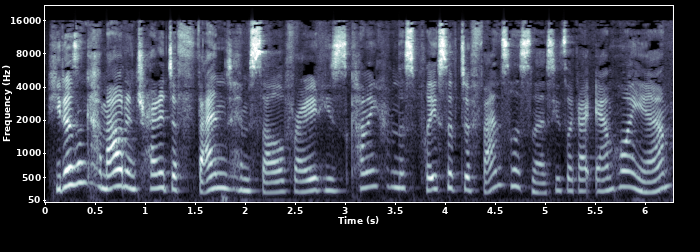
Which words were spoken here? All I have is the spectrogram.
He doesn't come out and try to defend himself, right? He's coming from this place of defenselessness. He's like, I am who I am.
